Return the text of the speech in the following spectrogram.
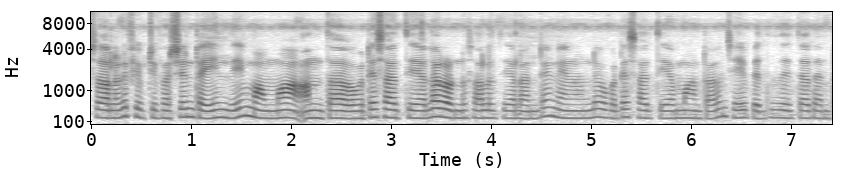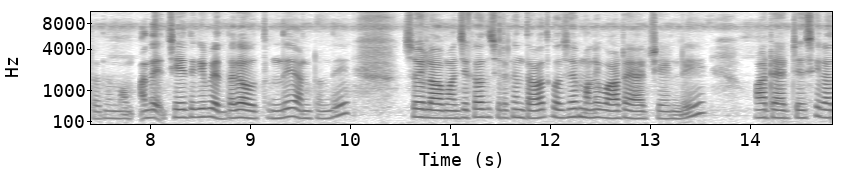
సో ఆల్రెడీ ఫిఫ్టీ పర్సెంట్ అయ్యింది మా అమ్మ అంత ఒకటేసారి తీయాలా రెండు సార్లు తీయాలంటే నేను ఉండి ఒకటేసారి తీయమ్మా అంటాను. చేయి పెద్దది అవుతుంది అంటుంది మా అదే చేతికి పెద్దగా అవుతుంది అంటుంది. సో ఇలా మజ్జిగ చిలికిన తర్వాత కొంచెం మళ్ళీ వాటర్ యాడ్ చేయండి. వాటర్ యాడ్ చేసి ఇలా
